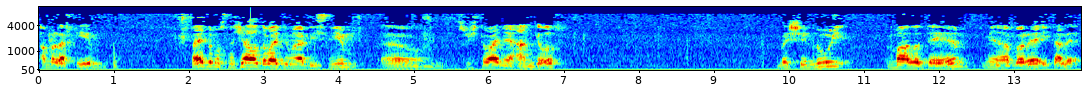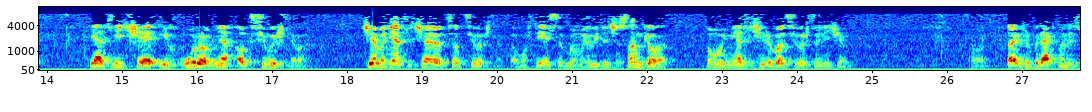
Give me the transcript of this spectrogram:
амалахим. Поэтому сначала давайте мы объясним э, существование ангелов. Вешинуй малотеем минабаре и тале. И отличие их уровня от Всевышнего. Чем они отличаются от Всевышнего? Потому что если бы мы увидели сейчас ангела, то мы не отличили бы от Всевышнего ничем. Вот также брякнулись,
